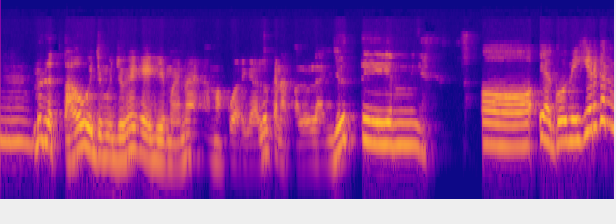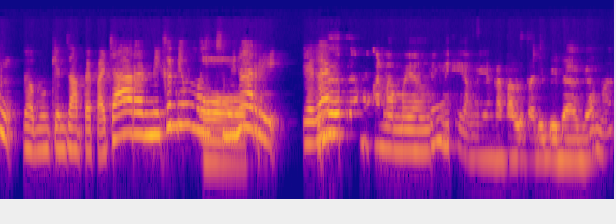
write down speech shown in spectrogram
Hmm. lu udah tahu ujung-ujungnya kayak gimana sama keluarga lu kenapa lu lanjutin Oh, ya gue mikir kan gak mungkin sampai pacaran nih. Kan dia mau Oh. seminari, ya kan? Enggak, bukan nama yang ini yang yang kata lu tadi beda agama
